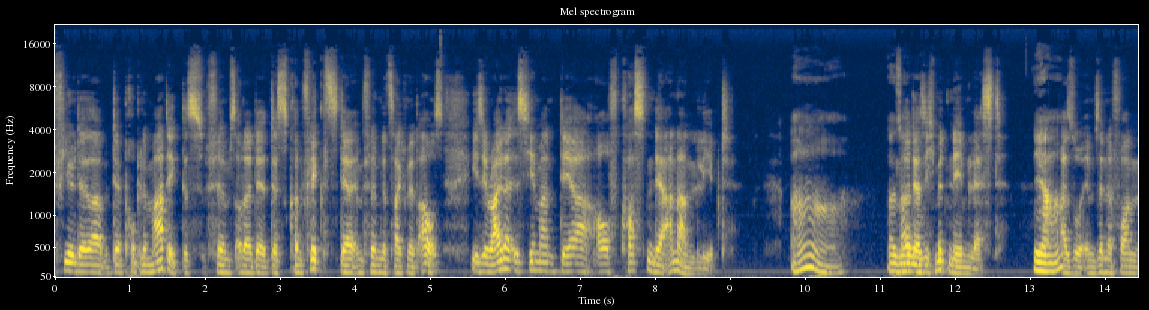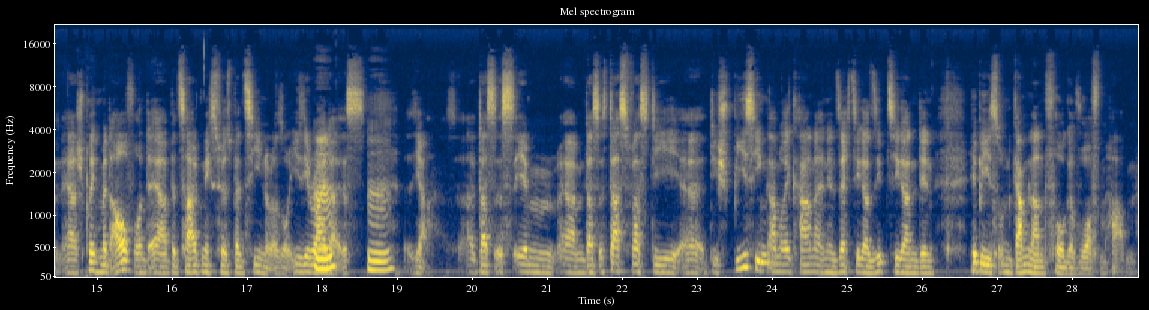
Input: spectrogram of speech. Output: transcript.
viel der, der Problematik des Films oder der, des Konflikts, der im Film gezeigt wird, aus. Easy Rider ist jemand, der auf Kosten der anderen lebt. Ah. Also. Na, der sich mitnehmen lässt. Ja. Also im Sinne von, er springt mit auf und er bezahlt nichts fürs Benzin oder so. Easy Rider mhm. ist, mhm. ja, das ist eben, ähm, das ist das, was die, äh, die spießigen Amerikaner in den 60er, 70ern den Hippies und Gammlern vorgeworfen haben.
